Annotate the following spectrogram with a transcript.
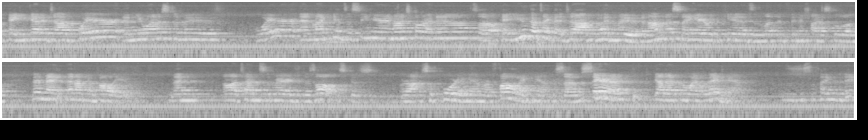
okay, you got a job where, and you want us to move where? And my kid's a senior in high school right now, so, okay, you go take that job and go ahead and move, and I'm gonna stay here with the kids and let them finish high school, and then, then I'll come follow you. And then, a lot of times the marriage dissolves, because we're not supporting him or following him. So Sarah got up and went with Abraham. It was just a thing to do.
